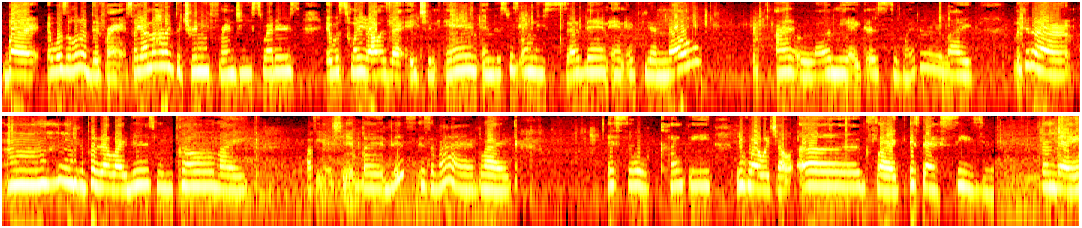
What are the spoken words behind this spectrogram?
but it was a little different. So y'all know how like the trendy fringy sweaters, it was $20 at H&M and this was only 7 and if you know, I love me a good sweater. Like, look at that. hmm You can put it up like this when you cold. Like, I see shit. But this is a vibe. Like, it's so comfy. You can wear it with your Uggs. Like, it's that season. From Bay.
